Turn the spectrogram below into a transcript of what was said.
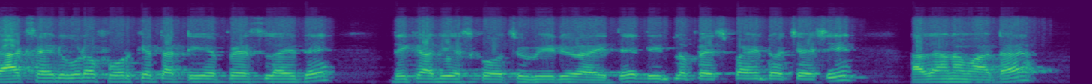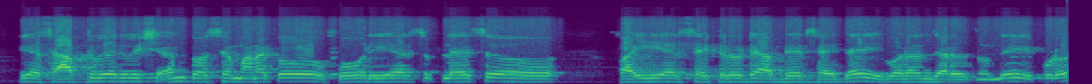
బ్యాక్ సైడ్ కూడా ఫోర్ కే థర్టీ ఏపీఎస్లో అయితే రికార్డ్ చేసుకోవచ్చు వీడియో అయితే. దీంట్లో ప్లస్ పాయింట్ వచ్చేసి అదనమాట ఇక సాఫ్ట్వేర్ విషయానికి వస్తే మనకు four years plus five years security updates అయితే ఇవ్వడం జరుగుతుంది. ఇప్పుడు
